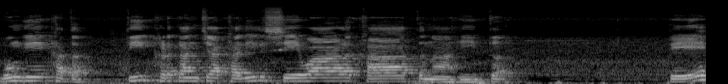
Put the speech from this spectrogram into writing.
भुंगे खातात. ती खडकांच्या खालील शेवाळ खात नाहीत. ते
